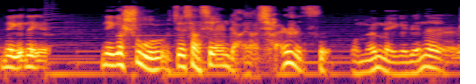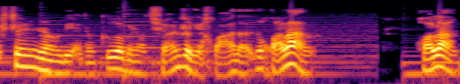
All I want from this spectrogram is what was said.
那个那个那个树就像仙人掌一样，全是刺。我们每个人的身上、脸上、胳膊上全是给划的，都划烂了，划烂了。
